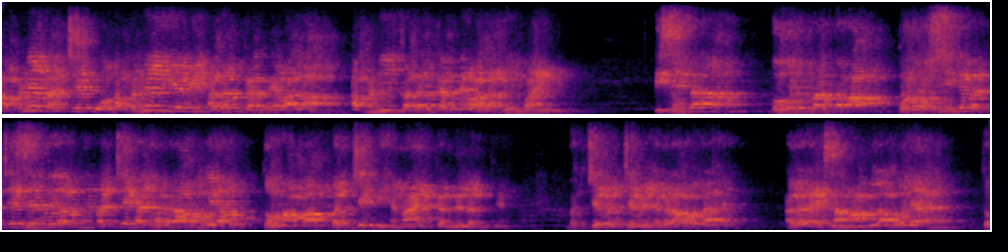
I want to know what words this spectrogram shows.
अपने बच्चे को अपने लिए भी अदब करने वाला, अपनी कदर करने वाला भी पाएँगे। इसी तरह बहुत मरतबा, पड़ोसी के बच्चे से कोई अपने बच्चे का झगड़ा हो गया तो माँ बाप बच्चे की हिमायत करने लगते हैं। बच्चे बच्चे में झगड़ा होता है। अगर ऐसा मामला हो जाए तो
